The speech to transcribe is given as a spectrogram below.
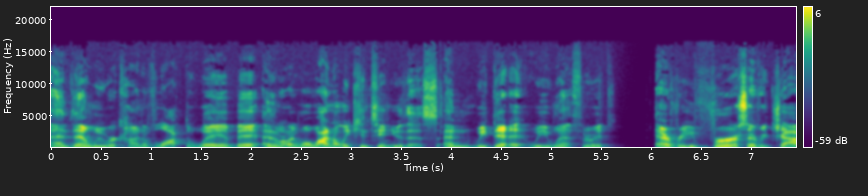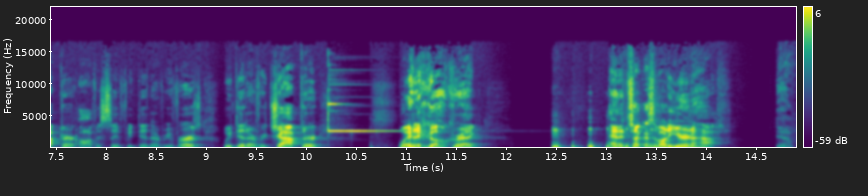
and then we were kind of locked away a bit, and we're like, well, why don't we continue this? And we did it. We went through it every verse, every chapter. Obviously, if we did every verse, we did every chapter. Way to go, Greg. and it took us about a year and a half. Yep.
